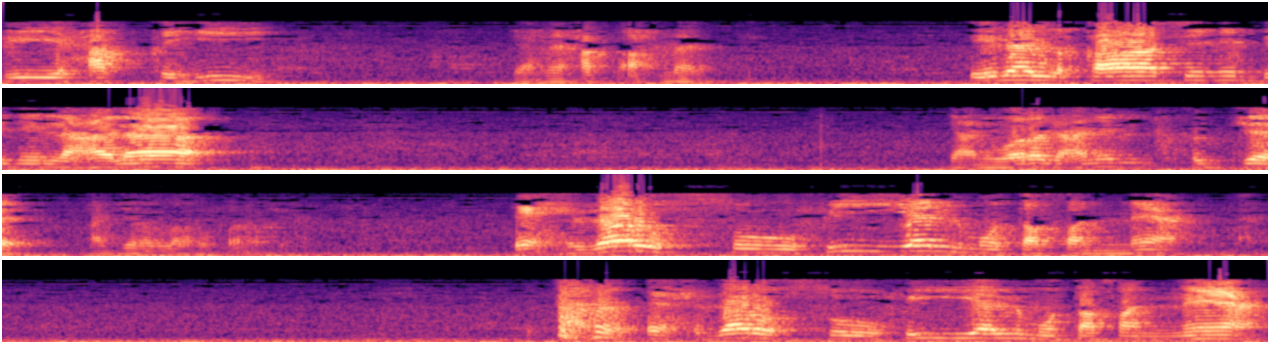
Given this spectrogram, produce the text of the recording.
في حقه. يعني حق أحمد. إلى القاسم بن العلاء. يعني ورد عن الحجة. عجل الله فرجه. احذروا الصوفي المتصنع. احذروا الصوفي المتصنع.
